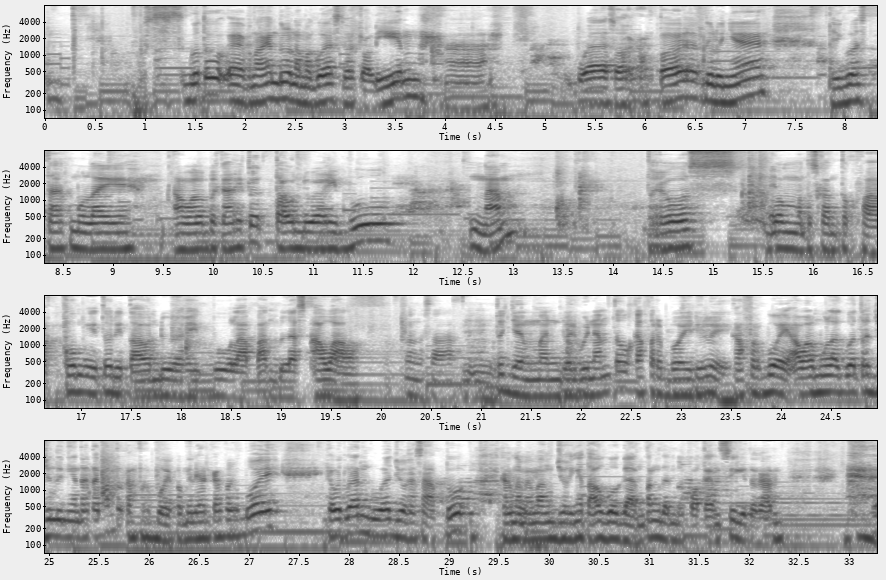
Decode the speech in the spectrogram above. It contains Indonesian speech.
gue tuh eh, kenalkan dulu nama gue Stuart Colin. Uh, gue seorang aktor dulunya. Jadi gue start mulai awal berkarir itu tahun 2006. Terus gue memutuskan untuk vakum itu di tahun 2018 awal. Oh, nggak salah. Itu zaman 2006 tuh cover boy dulu ya. Cover boy, awal mula gue terjun di dunia entertainment tuh cover boy. Pemilihan cover boy, kebetulan gue juara satu karena memang jurinya tahu gue ganteng dan berpotensi gitu kan.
